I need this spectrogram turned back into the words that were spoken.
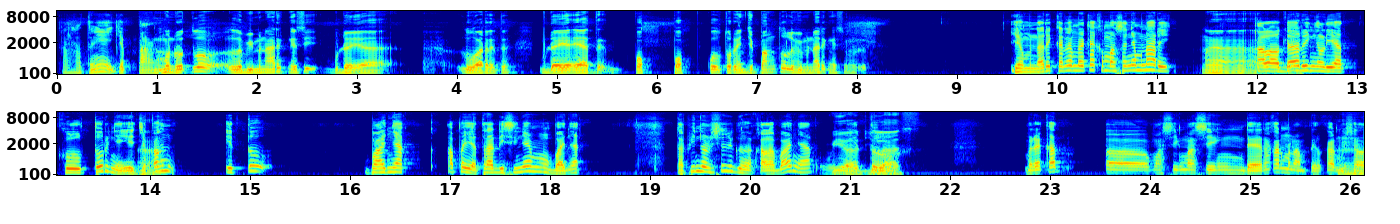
Salah satunya ya Jepang. menurut lo lebih menarik gak sih budaya eh, luar itu budaya ya pop pop kulturnya Jepang tuh lebih menarik gak sih menurut? Yang menarik karena mereka kemasannya menarik. nah Kalau oke. dari ngelihat kulturnya ya Jepang itu banyak apa ya tradisinya memang banyak. Tapi Indonesia juga nggak kalah banyak. Oh iya gitu. jelas Mereka eh, masing-masing daerah kan menampilkan Hmm. misal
